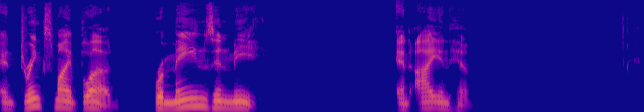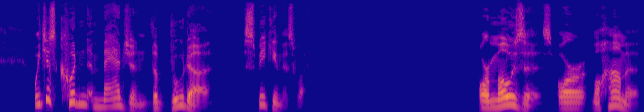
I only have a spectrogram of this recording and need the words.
and drinks my blood remains in me, and I in him. We just couldn't imagine the Buddha speaking this way, or Moses, or Mohammed,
